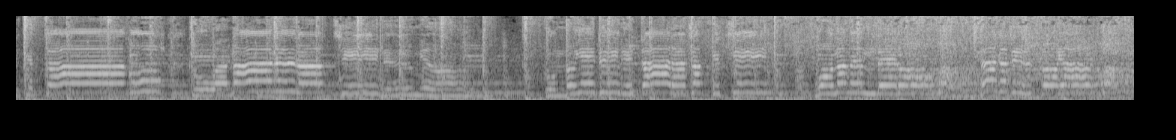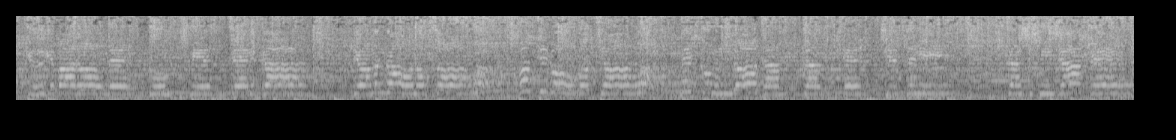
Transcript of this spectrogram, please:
않겠다고 또 하나를 앞지르면 곧 너의 뒤를 따라잡겠지. 원하는 대로 나가질 거야. 그게 바로 내 꿈일 테니까. 변한 건 없어. 버티고 버텨. 내 꿈은 더 단단해질 테니 다시 시작해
